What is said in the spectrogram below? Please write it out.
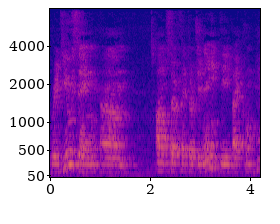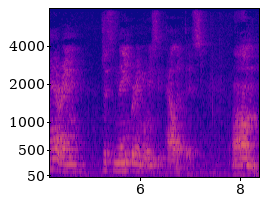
reducing um, unobserved heterogeneity by comparing just neighboring municipalities. Um,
